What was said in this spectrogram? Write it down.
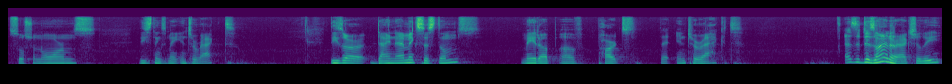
social norms, these things may interact. These are dynamic systems made up of parts that interact. As a designer, actually,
